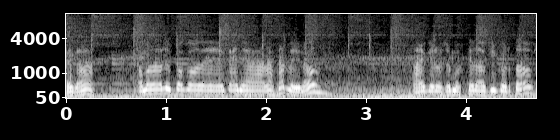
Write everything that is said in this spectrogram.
Venga, va. Vamos a darle un poco de caña a la Harley, ¿no? A ver que nos hemos quedado aquí cortados.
